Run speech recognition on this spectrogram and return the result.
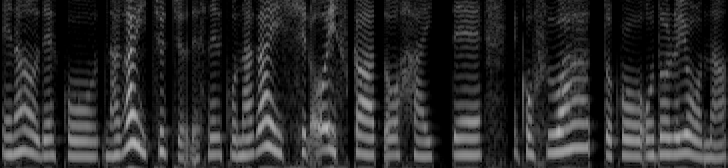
えー、なので、こう、長いチュチュですね。こう、長い白いスカートを履いて、でこう、ふわーっとこう、踊るような、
